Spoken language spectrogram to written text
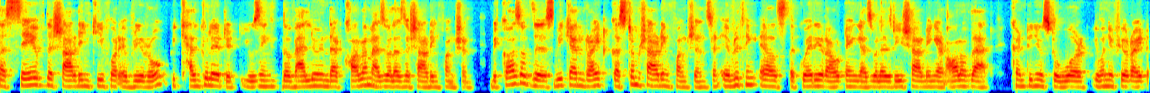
uh, save the sharding key for every row. We calculate it using the value in that column as well as the sharding function. Because of this, we can write custom sharding functions and everything else, the query routing as well as resharding and all of that continues to work even if you write a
